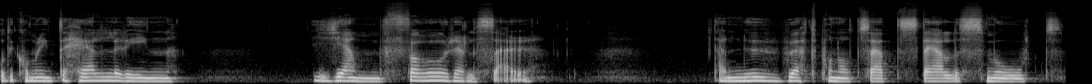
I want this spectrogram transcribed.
Och det kommer inte heller in jämförelser där nuet på något sätt ställs mot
